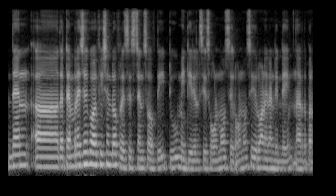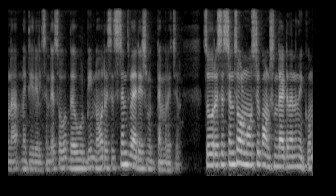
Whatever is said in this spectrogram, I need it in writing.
then uh, the temperature coefficient of resistance of the two materials is almost zero almost zero ആണ് രണ്ടിന്റെയും നേരത്തെ പറഞ്ഞ മെറ്റീരിയൽസിന്റെ so there would be no resistance variation with temperature so resistance almost constant ആയിട്ട് തന്നെ നിൽക്കും.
